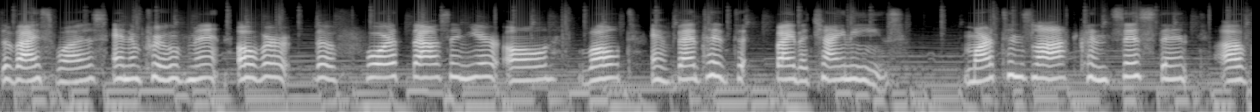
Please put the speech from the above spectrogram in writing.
device was an improvement over the 4,000 year old bolt invented by the Chinese. Martin's lock consisted of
